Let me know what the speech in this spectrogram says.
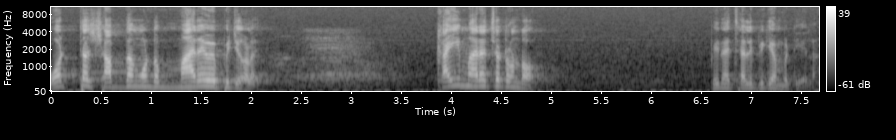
ഒറ്റ ശബ്ദം കൊണ്ട് മരവിപ്പിച്ച് കളയും കൈ മരച്ചിട്ടുണ്ടോ? പിന്നെ ചലിപ്പിക്കാൻ പറ്റിയില്ല.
